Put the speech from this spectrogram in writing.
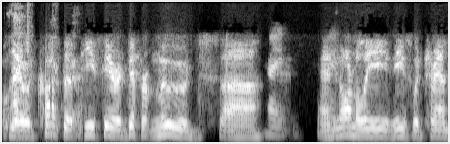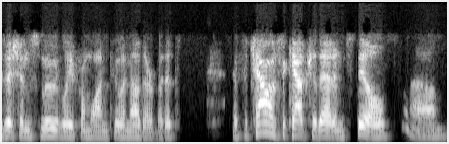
Well, yeah, actually, we've caught the piece here at different moods, uh, Right. and Right. normally these would transition smoothly from one to another, but it's it's a challenge to capture that in stills. Um,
